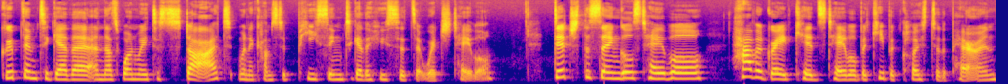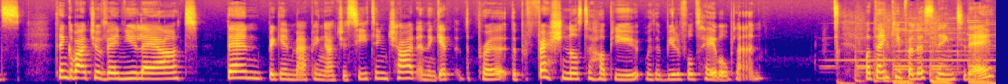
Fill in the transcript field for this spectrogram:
Group them together, and that's one way to start when it comes to piecing together who sits at which table. Ditch the singles table, have a great kids table, but keep it close to the parents. Think about your venue layout. Then begin mapping out your seating chart and then get the, pro- the professionals to help you with a beautiful table plan. Well, thank you for listening today.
